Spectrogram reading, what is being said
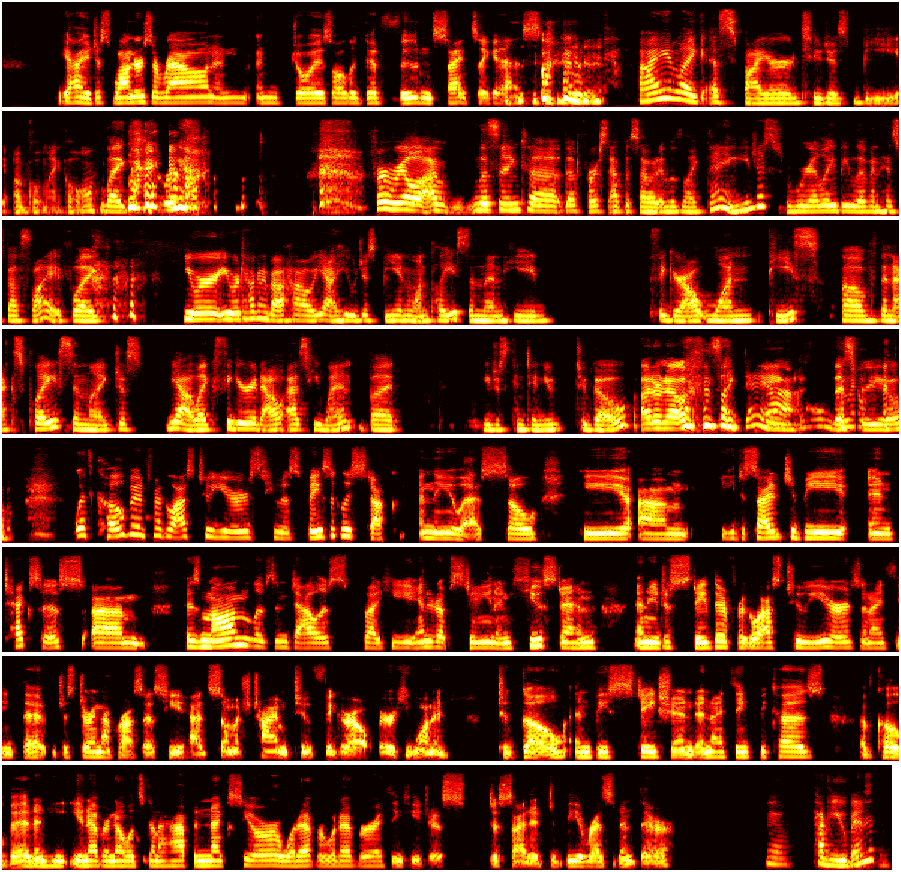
yeah, he just wanders around and enjoys all the good food and sights, I guess. I like aspire to just be Uncle Michael. Like for real, I'm listening to the first episode. It was like, dang, he just really be living his best life. Like you were you were talking about how, yeah, he would just be in one place and then he'd figure out one piece of the next place and like just yeah, like figure it out as he went, but he just continued to go. I don't know. it's like, dang, yeah. I love this I mean, for you. With, with COVID for the last two years, he was basically stuck in the US. So he um, he decided to be in Texas. Um, his mom lives in Dallas, but he ended up staying in Houston and he just stayed there for the last two years. And I think that just during that process, he had so much time to figure out where he wanted to go and be stationed. And I think because of COVID and he you never know what's gonna happen next year or whatever, whatever, I think he just decided to be a resident there. Yeah. Have you been?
